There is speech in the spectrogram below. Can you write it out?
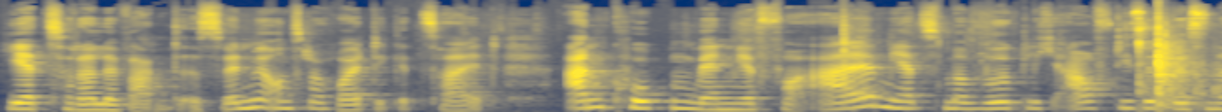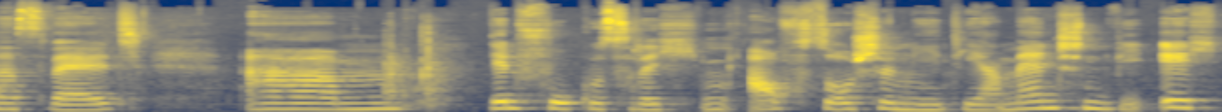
jetzt relevant ist. Wenn wir unsere heutige Zeit angucken, wenn wir vor allem jetzt mal wirklich auf diese Businesswelt ähm, den Fokus richten auf Social Media. Menschen wie ich,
